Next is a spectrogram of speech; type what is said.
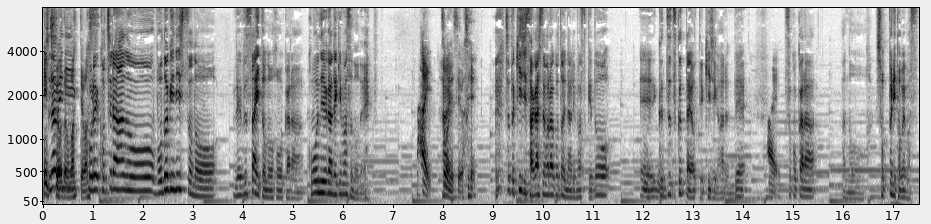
エピソードを待ってます。これ、こちら、あの、ボドゲニストのウェブサイトの方から購入ができますので、はい、そうですよね。ちょっと記事探してもらうことになりますけど、えーグッズ作ったよっていう記事があるんで、はい。そこから、あの、ショップに飛べます。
